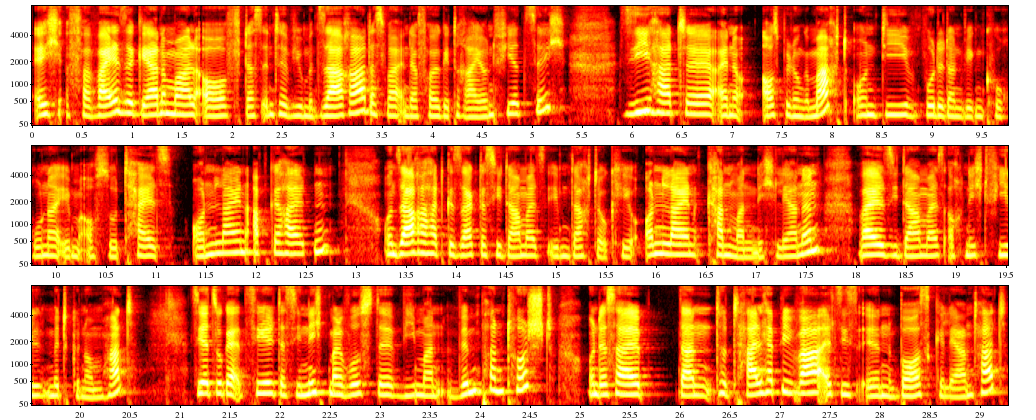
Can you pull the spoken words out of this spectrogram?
ich verweise gerne mal auf das Interview mit Sarah, das war in der Folge 43. Sie hatte eine Ausbildung gemacht und die wurde dann wegen Corona eben auch so teils online abgehalten. Und Sarah hat gesagt, dass sie damals eben dachte, okay, online kann man nicht lernen, weil sie damals auch nicht viel mitgenommen hat. Sie hat sogar erzählt, dass sie nicht mal wusste, wie man Wimpern tuscht und deshalb dann total happy war, als sie es in Boss gelernt hat.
